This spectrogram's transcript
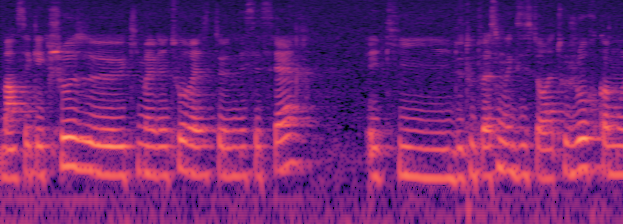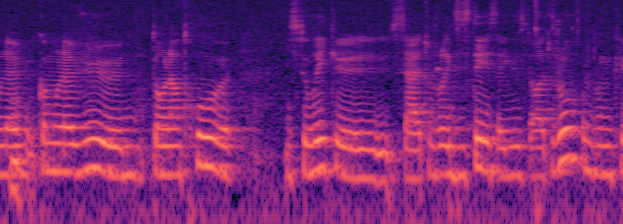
ben, c'est quelque chose euh, qui malgré tout reste nécessaire et qui de toute façon existera toujours, comme on l'a Mm. comme on l'a vu euh, dans l'intro historique, ça a toujours existé et ça existera toujours. Donc,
